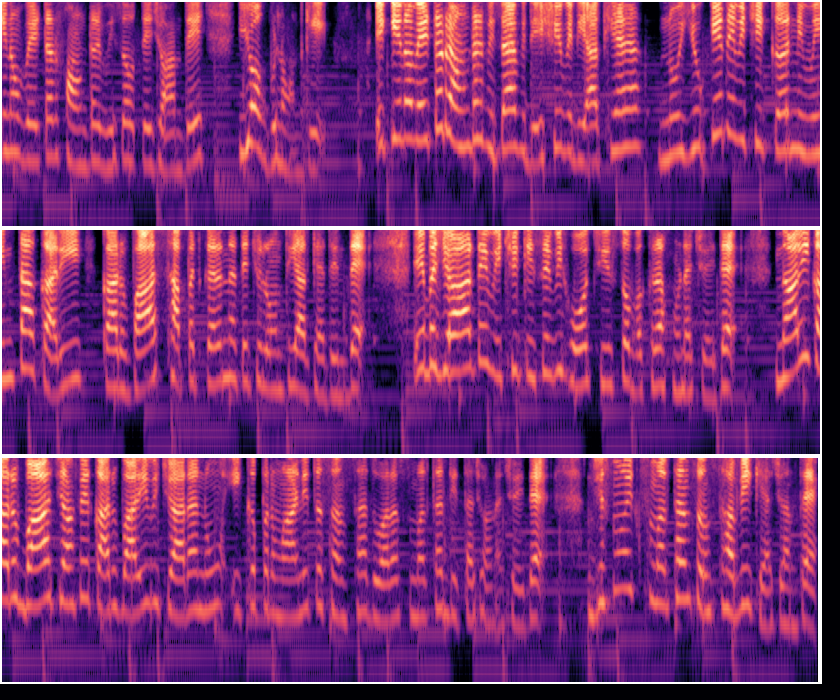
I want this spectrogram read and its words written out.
ਇਨੋਵੇਟਰ ਫਾਊਂਡਰ ਵੀਜ਼ਾ ਉੱਤੇ ਜਾਣ ਦੇ ਯੋਗ ਬਣਾਉਣਗੇ। ਇੱਕ ਇਨੋਵੇਟਰ ਰਾਉਂਡਰ ਵੀਜ਼ਾ ਵਿਦੇਸ਼ੀ ਵਿਦਿਆਰਥੀਆਂ ਨੂੰ ਯੂਕੇ ਦੇ ਵਿੱਚ ਇੱਕ ਨਵੀਨਤਾਕਾਰੀ ਕਾਰੋਬਾਰ ਸਥਾਪਿਤ ਕਰਨ ਅਤੇ ਚਲਾਉਣ ਦੀ ਆਗਿਆ ਦਿੰਦਾ ਹੈ। ਇਹ ਬਾਜ਼ਾਰ ਦੇ ਵਿੱਚ ਕਿਸੇ ਵੀ ਹੋਰ ਚੀਜ਼ ਤੋਂ ਵੱਖਰਾ ਹੋਣਾ ਚਾਹੀਦਾ ਹੈ। ਨਾਲ ਹੀ ਕਾਰੋਬਾਰ ਜਾਂ ਫਿਰ ਕਾਰੋਬਾਰੀ ਵਿਚਾਰਾਂ ਨੂੰ ਇੱਕ ਪ੍ਰਮਾਣਿਤ ਸੰਸਥਾ ਦੁਆਰਾ ਸਮਰਥਨ ਦਿੱਤਾ ਜਾਣਾ ਚਾਹੀਦਾ ਹੈ, ਜਿਸ ਨੂੰ ਇੱਕ ਸਮਰਥਨ ਸੰਸਥਾ ਵੀ ਕਿਹਾ ਜਾਂਦਾ ਹੈ।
